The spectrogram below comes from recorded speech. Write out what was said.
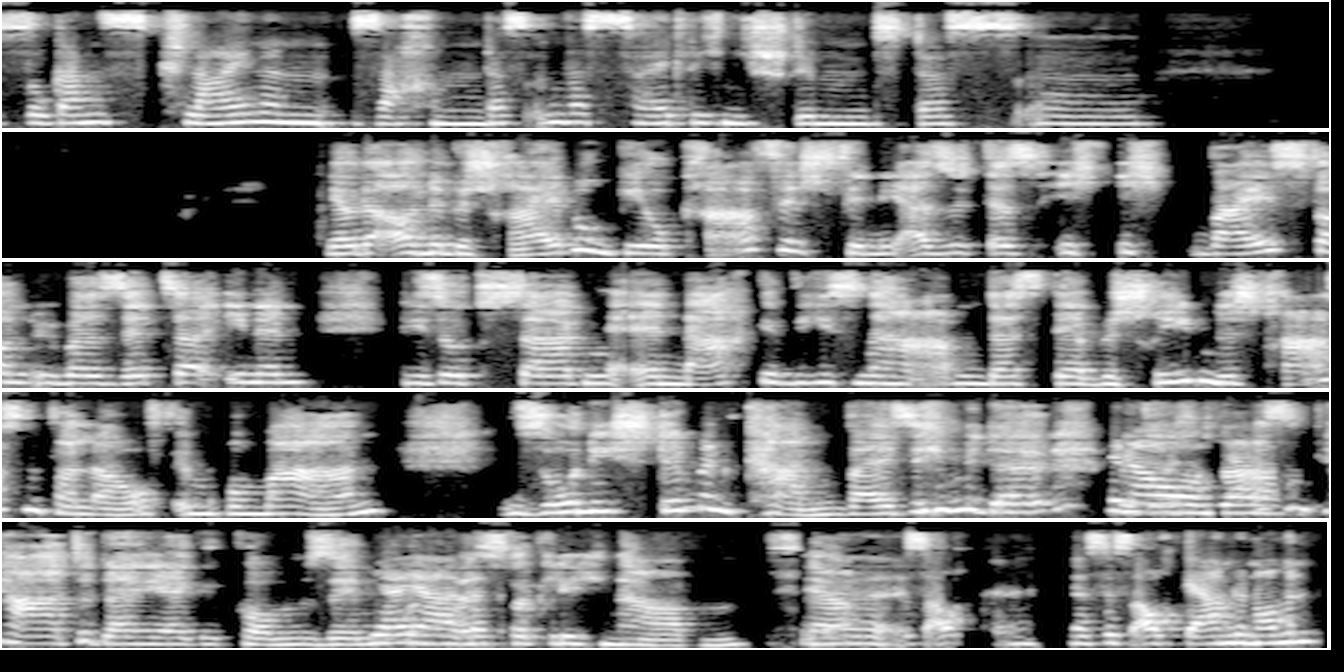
so ganz kleinen Sachen, dass irgendwas zeitlich nicht stimmt, dass äh, ja, oder auch eine Beschreibung geografisch finde ich. Also dass ich, ich weiß von ÜbersetzerInnen, die sozusagen äh, nachgewiesen haben, dass der beschriebene Straßenverlauf im Roman so nicht stimmen kann, weil sie mit der, genau, mit der Straßenkarte ja. dahergekommen sind ja, ja, und das, das verglichen haben. Ja. Äh, ist auch, das ist auch gern genommen.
